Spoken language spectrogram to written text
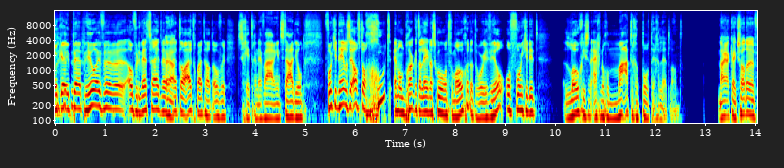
Oké, Pep, heel even eh, over de wedstrijd. We hebben Ja. het net al uitgebreid gehad over de schitterende ervaring in het stadion. Vond je het Nederlands elftal goed en ontbrak het alleen aan scorend vermogen? Dat hoor je veel. Of vond je dit logisch en eigenlijk nog een matige pot tegen Letland? Nou ja, kijk, ze hadden 5-0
